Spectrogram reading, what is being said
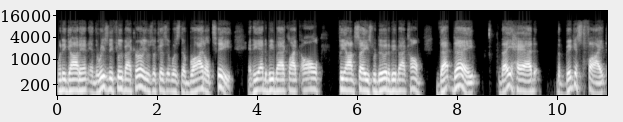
when he got in. And the reason he flew back early was because it was their bridal tea. And he had to be back like all fiancés were doing to be back home. That day, they had the biggest fight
